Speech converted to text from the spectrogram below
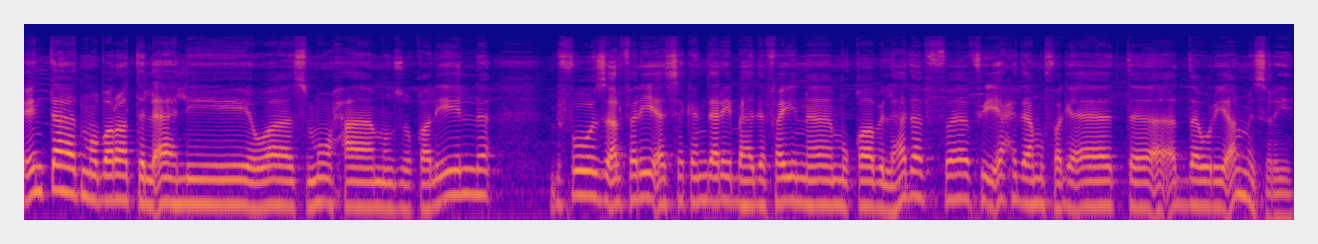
انتهت مباراة الأهلي وسموحة منذ قليل بفوز الفريق السكندري بهدفين مقابل هدف في إحدى مفاجآت الدوري المصري.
